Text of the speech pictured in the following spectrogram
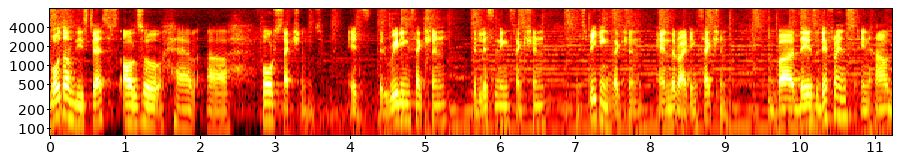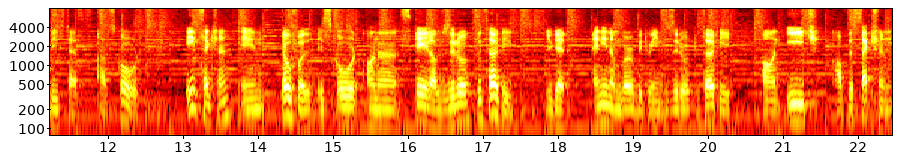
Both of these tests also have uh, four sections. It's the reading section, the listening section, the speaking section and the writing section. But there is a difference in how these tests are scored. Each section in TOEFL is scored on a scale of 0 to 30. You get any number between 0 to 30 on each of the section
